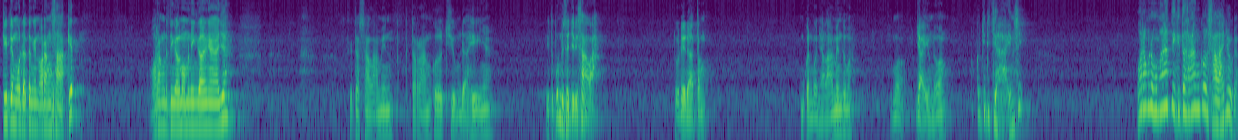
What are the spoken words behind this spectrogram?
Kita mau datengin orang sakit, orang udah tinggal mau meninggalnya aja. Kita salamin, kita rangkul, cium dahinya. Itu pun bisa jadi salah. Tuh dia datang, Bukan buat nyalamin tuh mah. Cuma jaim doang. Kok jadi jaim sih? Orang udah mau mati, kita rangkul, salah juga.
